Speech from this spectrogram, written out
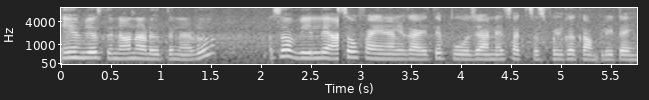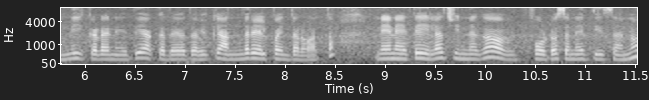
ఏం చేస్తున్నావు అని అడుగుతున్నాడు. సో వీళ్ళే సో ఫైనల్గా అయితే పూజ అనేది సక్సెస్ఫుల్గా కంప్లీట్ అయింది. ఇక్కడ అనేది అక్క దేవతలకి అందరు వెళ్ళిపోయిన తర్వాత నేనైతే ఇలా చిన్నగా ఫొటోస్ అనేది తీశాను.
